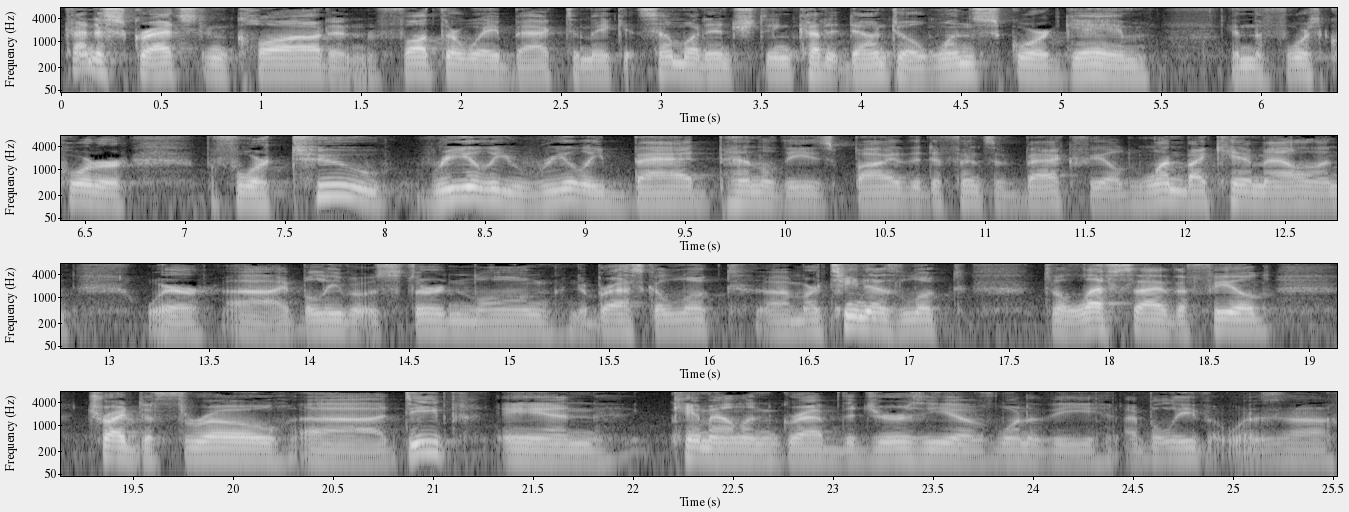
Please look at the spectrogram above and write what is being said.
kind of scratched and clawed and fought their way back to make it somewhat interesting, cut it down to a one score game in the fourth quarter before two really, really bad penalties by the defensive backfield. One by Cam Allen, where uh, I believe it was third and long. Nebraska looked, uh, Martinez looked to the left side of the field, tried to throw uh, deep, and Cam Allen grabbed the jersey of one of the, I believe it was uh,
